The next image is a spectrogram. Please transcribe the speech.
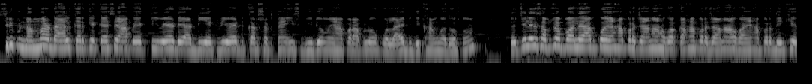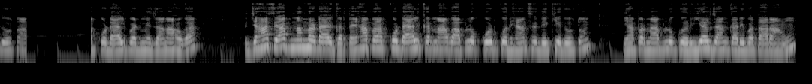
सिर्फ़ नंबर डायल करके कैसे आप एक्टिवेट या डीएक्टिवेट कर सकते हैं। इस वीडियो में यहाँ पर आप लोगों को लाइव दिखाऊँगा दोस्तों। तो चलिए सबसे पहले आपको यहाँ पर जाना होगा। कहाँ पर जाना होगा? यहाँ पर देखिए दोस्तों आपको डायल पैड में जाना होगा, जहाँ से आप नंबर डायल करते हैं। यहाँ पर आपको डायल करना होगा। आप लोग कोड को ध्यान से देखिए दोस्तों। यहाँ पर मैं आप लोग को रियल जानकारी बता रहा हूँ।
